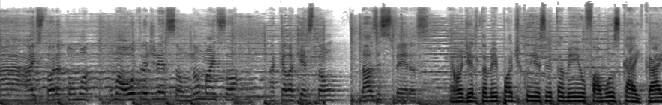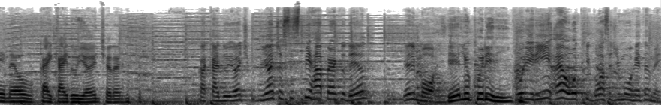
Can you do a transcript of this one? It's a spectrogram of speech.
a, a história toma uma outra direção, não mais só aquela questão das esferas. É onde ele também pode conhecer também o famoso Kaikai, né? O Kaikai do Yantia, né? O Kakai do Yantia, Yantia se espirrar perto dele, ele morre. Ele e o Kuririn. Kuririn é outro que gosta de morrer também.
